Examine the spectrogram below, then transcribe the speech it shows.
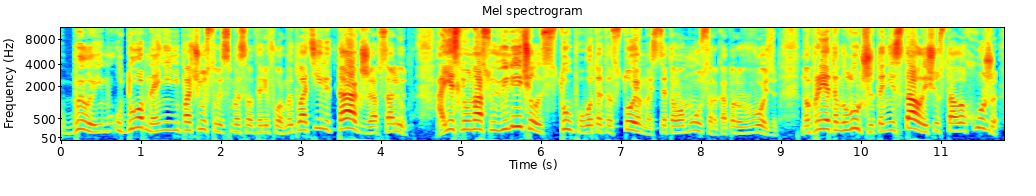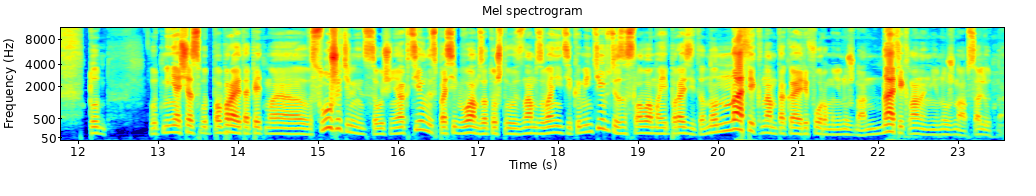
было им удобно, и они не почувствовали смысл этой реформы. И платили так же абсолютно. А если у нас увеличилась тупо вот эта стоимость этого мусора, который вывозят, но при этом лучше-то не стало, еще стало хуже, то вот меня сейчас вот поправит опять моя слушательница, очень активная. Спасибо вам за то, что вы нам звоните и комментируете за слова мои паразита. Но нафиг нам такая реформа не нужна. Нафиг она не нужна абсолютно.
